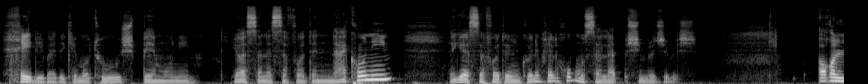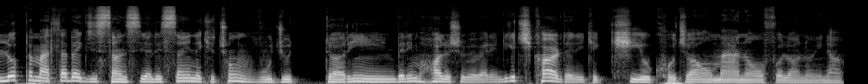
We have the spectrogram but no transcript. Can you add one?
خیلی بده که ما توش بمونیم. یا اصلا استفاده نکنیم. اگه استفاده می‌کنیم خیلی خوب مسلط بشیم راجبش آقا لپ مطلب اگزیستانسیالیست اینه که چون وجود داریم بریم حالشو ببریم. دیگه چیکار داری که کی و کجا و معنا و فلان و اینا؟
